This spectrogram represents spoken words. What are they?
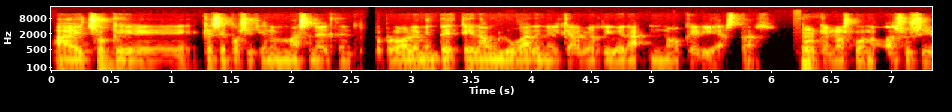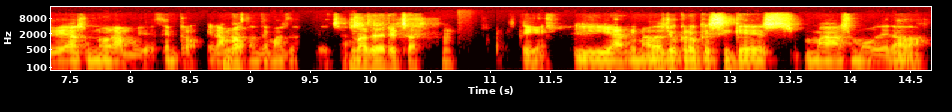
ha hecho que, se posicionen más en el centro. Probablemente era un lugar en el que Albert Rivera no quería estar, hmm. porque no es por nada, sus ideas no eran muy de centro, eran bastante más de derechas. Más de derechas. Hmm. Sí, y Arrimadas yo creo que sí que es más moderada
